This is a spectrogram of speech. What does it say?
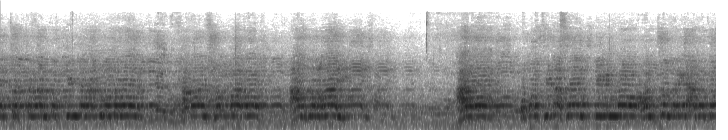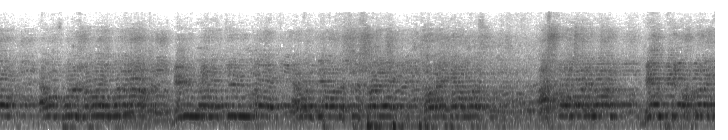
আমাদের চট্টগ্রাম দক্ষিণ জেলা যুবদলের সাধারণ সম্পাদক আব্দুল ভাই আরও উপস্থিত আছেন বিভিন্ন অঞ্চল থেকে আগত এবং পৌরসভা উপজেলা বিভিন্ন নেতৃবৃন্দ এবং সঙ্গে সবাইকে আমরা রাষ্ট্র বিএনপির পক্ষ থেকে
